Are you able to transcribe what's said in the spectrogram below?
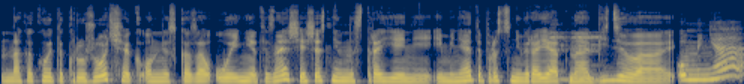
на какой-то кружочек, он мне сказал, ой, нет, ты знаешь, я сейчас не в настроении, и меня это просто невероятно обидело. У меня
